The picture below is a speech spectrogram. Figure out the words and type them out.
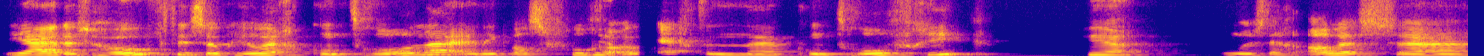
ja, dus hoofd is ook heel erg controle. En ik was vroeger ja. ook echt een uh, controlfreak. Ja. Ik moest echt alles uh,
